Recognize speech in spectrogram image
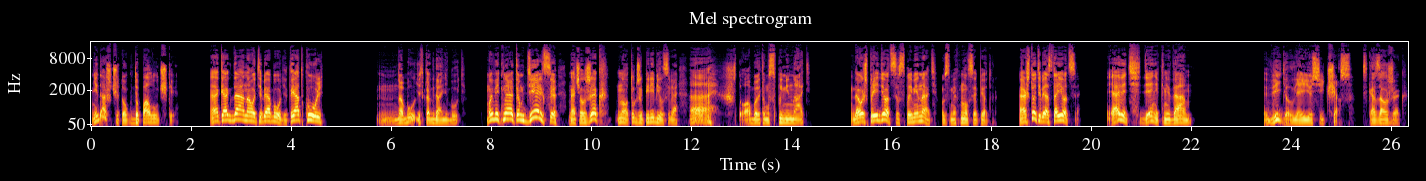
Не дашь чуток до получки? А когда она у тебя будет? И откуль? Да будет когда-нибудь. Мы ведь на этом дельце, начал Жек, но тут же перебил себя. А, что об этом вспоминать? Да уж придется вспоминать, усмехнулся Петр. А что тебе остается? Я ведь денег не дам. Видел я ее сейчас, сказал Жек.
